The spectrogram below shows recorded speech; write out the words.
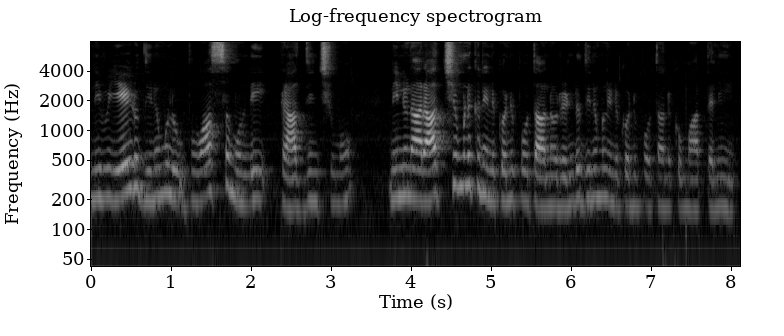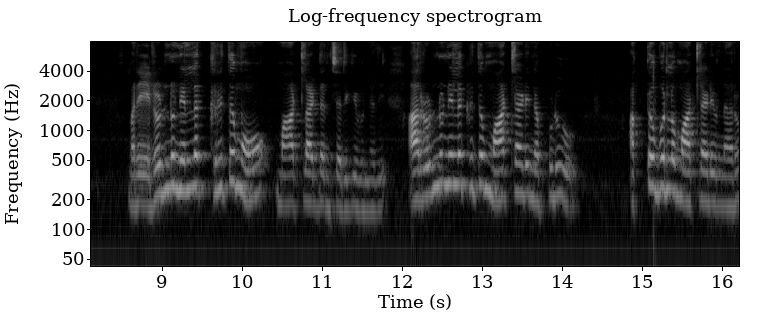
నీవు ఏడు దినములు ఉపవాసం ఉండి ప్రార్థించుము. నిన్ను నా రాజ్యమునకు నేను కొనిపోతాను రెండు దినములు నేను కొనిపోతాను కుమార్తెని. మరి రెండు నెలల క్రితము మాట్లాడడం జరిగి ఉన్నది. ఆ రెండు నెలల క్రితం మాట్లాడినప్పుడు అక్టోబర్లో మాట్లాడి ఉన్నారు.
